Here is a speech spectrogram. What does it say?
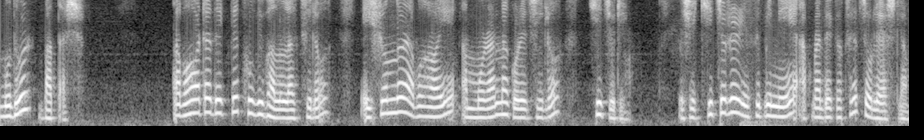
মধুর বাতাস। আবহাওয়াটা দেখতে খুবই ভালো লাগছিল। এই সুন্দর আবহাওয়ায় আম্মু রান্না করেছিল খিচুড়ি। তো সেই খিচুড়ির রেসিপি নিয়ে আপনাদের কাছে চলে আসলাম।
